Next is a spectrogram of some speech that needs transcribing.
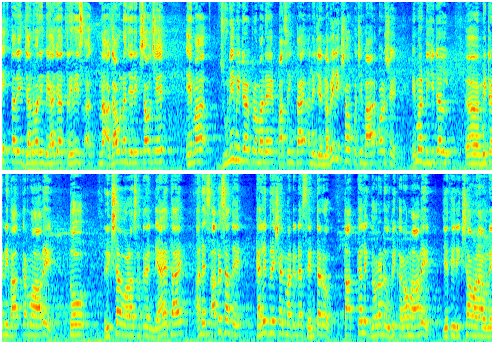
એક તારીખ જાન્યુઆરી બે હજાર ત્રેવીસના અગાઉના જે રિક્ષાઓ છે, એમાં જૂની મીટર પ્રમાણે પાસિંગ થાય અને જે નવી રિક્ષાઓ પછી બહાર પડશે, એમાં ડિજિટલ મીટરની વાત કરવામાં આવે તો રિક્ષાવાળા સાથે ન્યાય થાય અને સાથે સાથે કેલિબ્રેશન માટેના સેન્ટરો તાત્કાલિક ધોરણે ઊભી કરવામાં આવે જેથી રિક્ષાવાળાઓને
